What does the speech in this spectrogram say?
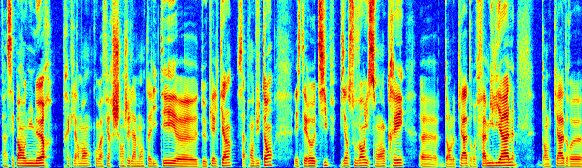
enfin, c'est pas en une heure très clairement qu'on va faire changer la mentalité euh, de quelqu'un. Ça prend du temps. Les stéréotypes, bien souvent, ils sont ancrés euh, dans le cadre familial, dans le cadre euh,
